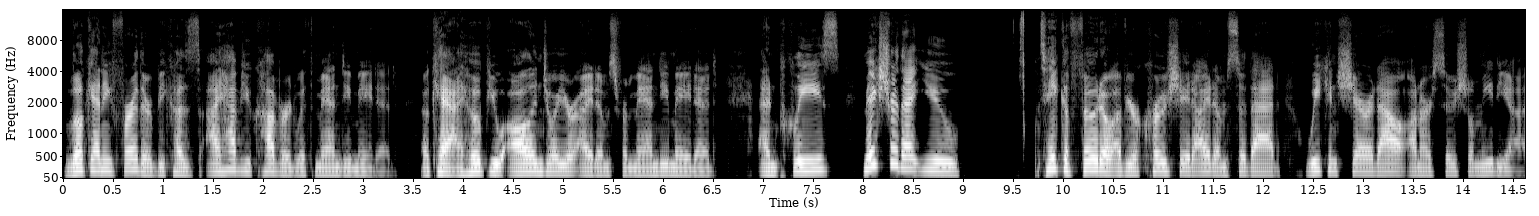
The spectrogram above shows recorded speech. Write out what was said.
look any further because I have you covered with Mandy Made It. Okay, I hope you all enjoy your items from Mandy Made It. And please make sure that you take a photo of your crocheted items so that we can share it out on our social media.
